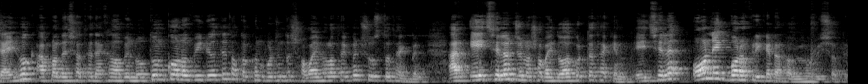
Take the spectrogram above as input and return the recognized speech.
যাই হোক আপনাদের সাথে দেখা হবে নতুন কোন ভিডিওতে। ততক্ষণ পর্যন্ত সবাই ভালো থাকবেন, সুস্থ থাকবেন। আর এই ছেলের জন্য সবাই দোয়া করতে থাকেন। এই ছেলে অনেক বড় ক্রিকেটার হবে ভবিষ্যতে।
